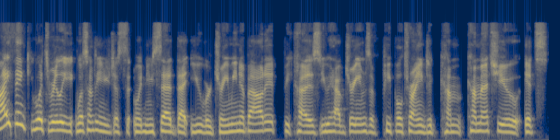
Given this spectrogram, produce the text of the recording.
I think what's really was something you just when you said that you were dreaming about it because you have dreams of people trying to come come at you. It's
